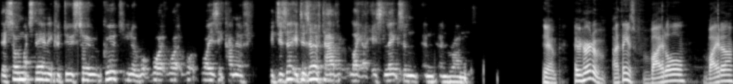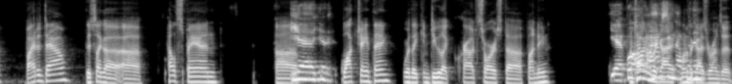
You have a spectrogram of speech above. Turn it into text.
there's so much there and it could do so good. You know, why why why, why is it kind of it deserve it deserves to have like its legs and and, and run. Yeah. Have you heard of? I think it's Vital Vita Vita DAO. It's like a, a health span uh, yeah, yeah, blockchain thing where they can do like crowdsourced uh, funding. yeah. I'm talking I to the have guy, seen that. one of the guys who runs it.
